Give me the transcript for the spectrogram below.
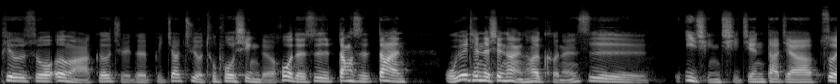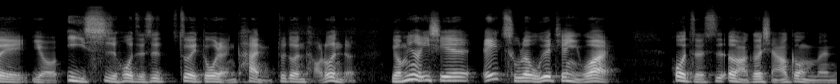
譬如说二马哥觉得比较具有突破性的，或者是当时当然五月天的线上演唱会可能是疫情期间大家最有意识，或者是最多人看、最多人讨论的，有没有一些？诶，除了五月天以外。或者是二马哥想要跟我们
